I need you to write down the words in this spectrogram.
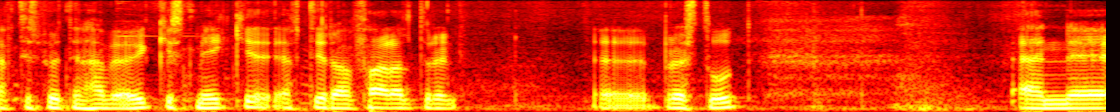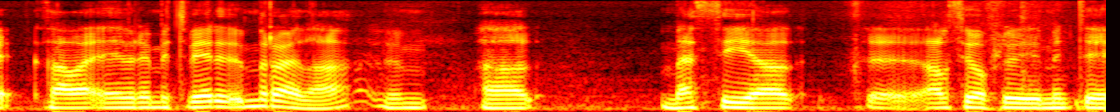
eftirspurnin hafi aukist mikið eftir að faraldurinn uh, braust út. En uh, það hefur einmitt verið umræða um að með því að uh, alþjóðaflugi myndi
